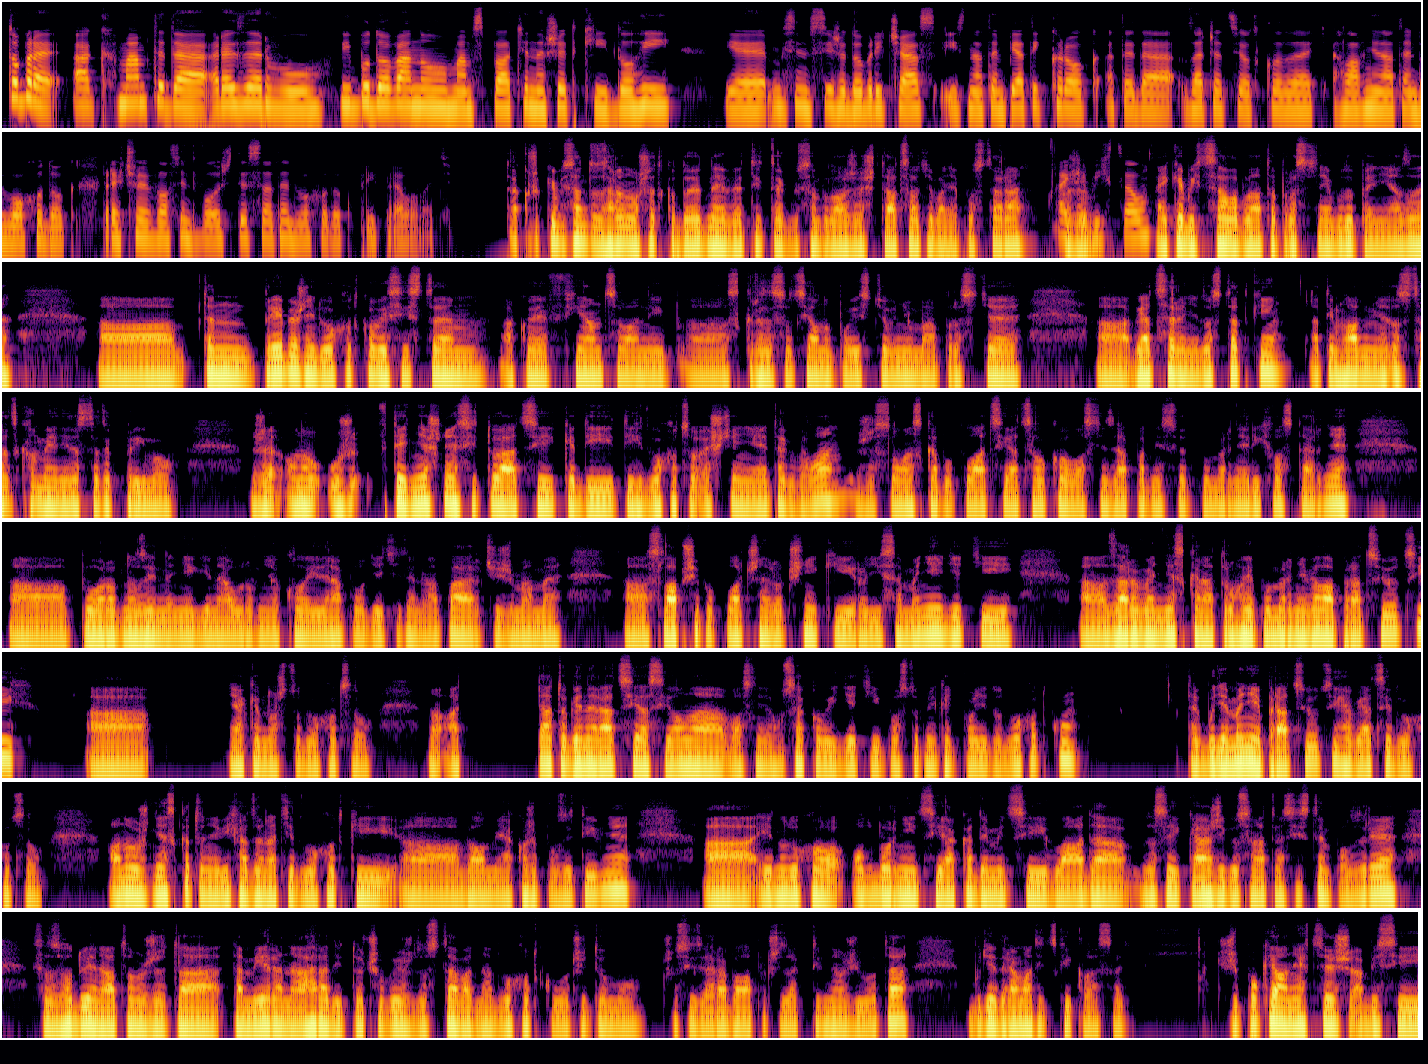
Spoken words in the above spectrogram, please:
Dobre, ak mám teda rezervu vybudovanú, mám splatené všetky dlhy, je, myslím si, že dobrý čas ísť na ten piatý krok a teda začať si odkladať hlavne na ten dôchodok. Prečo je vlastne dôležité sa na ten dôchodok pripravovať? Akože keby som to zhrnul všetko do jednej vety, tak by som povedal, že štát sa o teba nepostará. Aj keby chcel. Aj keby chcel, lebo na to proste nebudú peniaze. A ten priebežný dôchodkový systém, ako je financovaný skrze sociálnu poisťovňu, má proste viaceré nedostatky a tým hlavným nedostatkom je nedostatok príjmov. Že ono už v tej dnešnej situácii, kedy tých dôchodcov ešte nie je tak veľa, že slovenská populácia celkovo vlastne západný svet pomerne rýchlo starne a pôrodnosť je niekde na úrovni okolo 1,5 dieťaťa na pár, čiže máme slabšie populačné ročníky, rodí sa menej detí a zároveň dneska na trhu je pomerne veľa pracujúcich a nejaké množstvo dôchodcov. No a táto generácia silná vlastne husakových detí postupne, keď pôjde do dôchodku, tak bude menej pracujúcich a viacej dôchodcov. Áno, už dneska to nevychádza na tie dôchodky a, veľmi akože pozitívne a jednoducho odborníci, akademici, vláda, zase každý, kto sa na ten systém pozrie, sa zhoduje na tom, že tá, tá miera náhrady, to, čo budeš dostávať na dôchodku voči tomu, čo si zarábala počas aktívneho života, bude dramaticky klesať. Čiže pokiaľ nechceš, aby si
